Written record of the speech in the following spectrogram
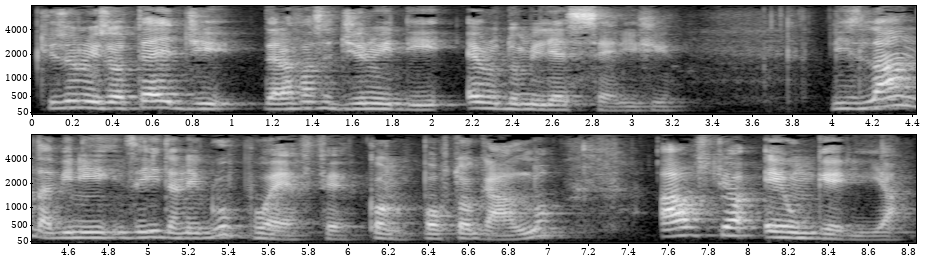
Ci sono i sorteggi della fase gironi di Euro 2016. L'Islanda viene inserita nel gruppo F con Portogallo, Austria e Ungheria.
